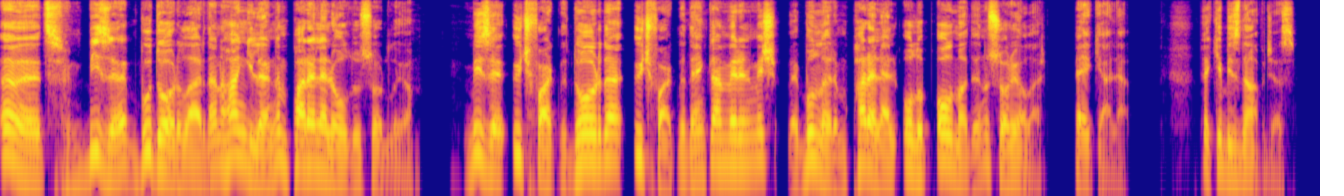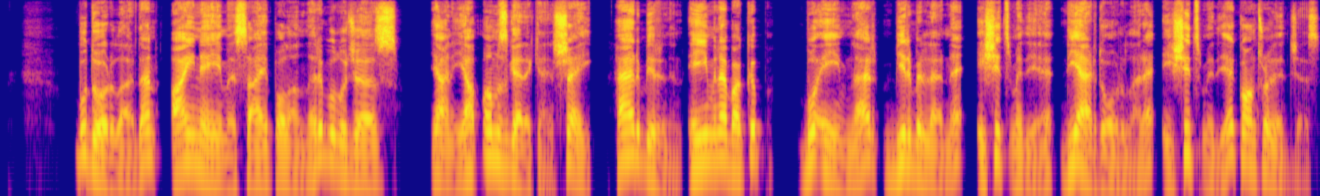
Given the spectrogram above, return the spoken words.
Evet, bize bu doğrulardan hangilerinin paralel olduğu soruluyor. Bize 3 farklı doğruda 3 farklı denklem verilmiş ve bunların paralel olup olmadığını soruyorlar. Pekala. Peki biz ne yapacağız? Bu doğrulardan aynı eğime sahip olanları bulacağız. Yani yapmamız gereken şey, her birinin eğimine bakıp, bu eğimler birbirlerine eşit mi diye, diğer doğrulara eşit mi diye kontrol edeceğiz.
